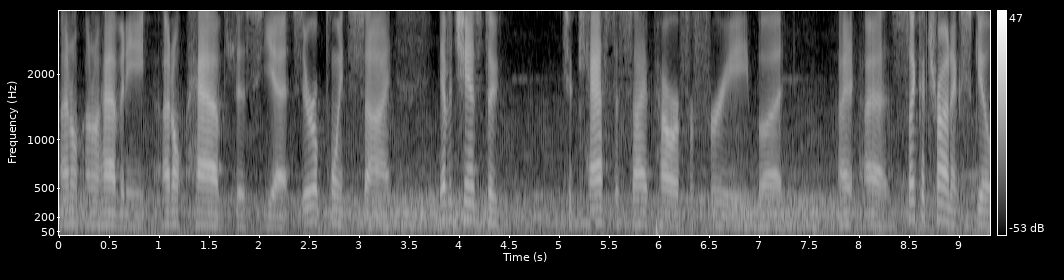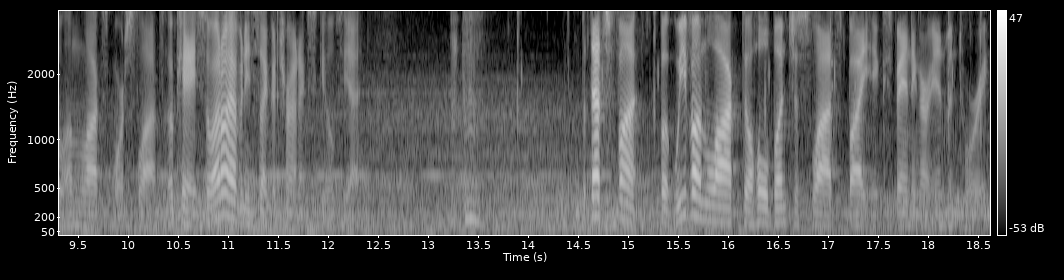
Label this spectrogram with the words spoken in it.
I don't I don't have any I don't have this yet. Zero point psi. You have a chance to to cast a psi power for free, but I, I, psychotronic skill unlocks more slots. Okay, so I don't have any psychotronic skills yet. but that's fun. But we've unlocked a whole bunch of slots by expanding our inventory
